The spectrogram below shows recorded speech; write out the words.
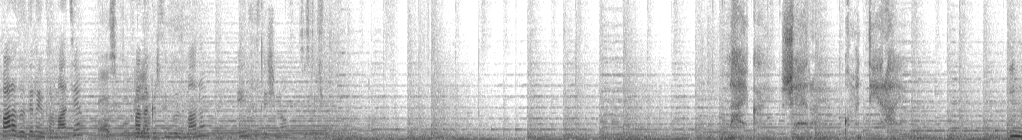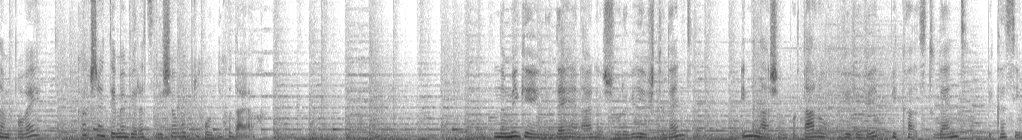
Hvala za te informacije. Hvala, Hvala, ker si bil z mano in se slišimo. Se slišimo. In nam povej, kakšne teme bi rad slišal v prihodnjih oddajah. Namige in ideje najdeš v reviji Student in na našem portalu www.student.com.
